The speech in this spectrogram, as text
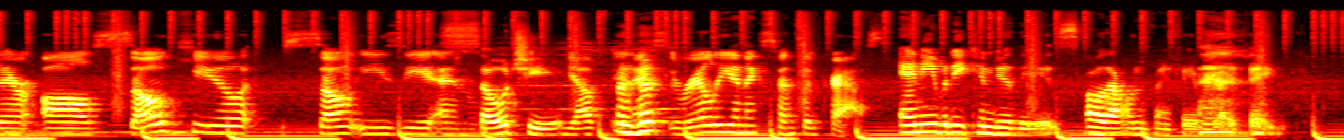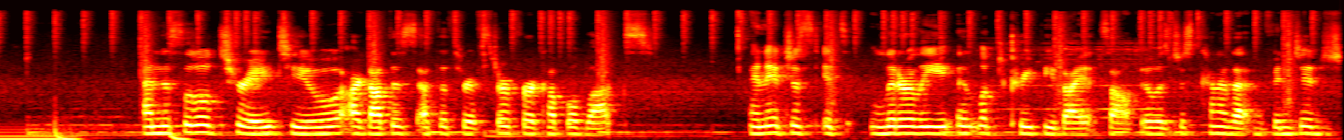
They're all so cute, so easy, and so cheap. Yep, it's really inexpensive crafts. Anybody can do these. Oh, that one's my favorite, I think. and this little tray too. I got this at the thrift store for a couple bucks. And it just, it's literally, it looked creepy by itself. It was just kind of that vintage,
